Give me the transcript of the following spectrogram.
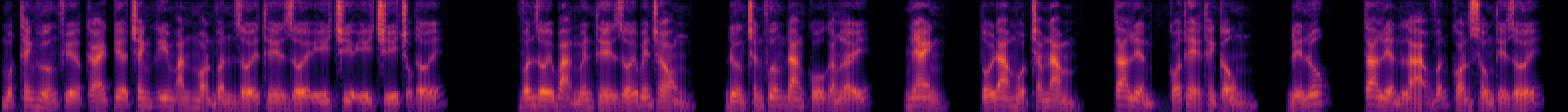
một thanh hướng phía cái kia tranh ghim ăn mòn vân giới thế giới ý chí ý chí trộm tới. Vân giới bản nguyên thế giới bên trong, đường chấn phương đang cố gắng lấy, nhanh, tối đa một trăm năm, ta liền có thể thành công, đến lúc, ta liền là vẫn còn sống thế giới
